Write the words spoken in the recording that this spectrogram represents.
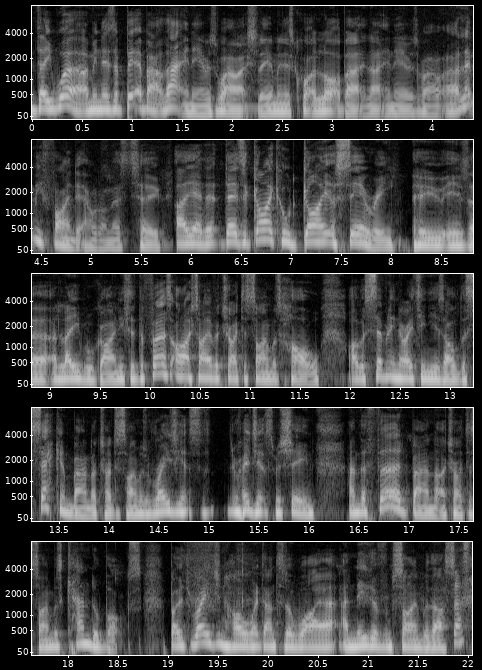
They were. I mean, there's a bit about that in here as well, actually. I mean, there's quite a lot about that in here as well. Uh, let me find it. Hold on. There's two. Uh, yeah, there- there's a guy called Guy Oseary who is a, a label guy. And he said, The first artist I ever tried to sign was Hole. I was 17 or 18 years old. The second band I tried to sign was Rage Against, Rage Against the Machine. And the third band that I tried to sign was Candlebox. Both Rage and Hole went down to the wire, and neither of them signed with us. That's-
